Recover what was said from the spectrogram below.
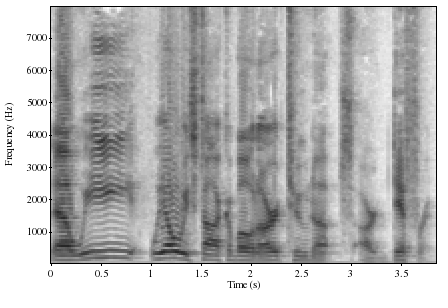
Now we we always talk about our tune-ups are different,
